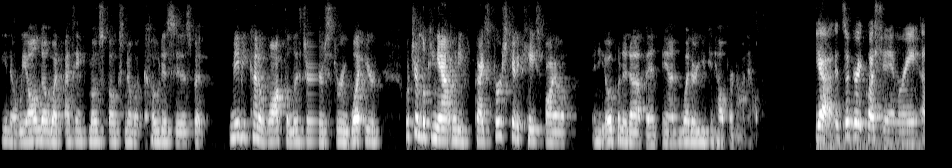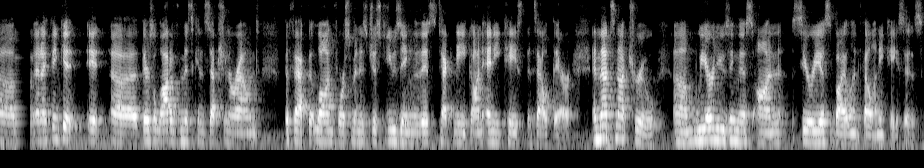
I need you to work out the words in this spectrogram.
you know, we all know what I think most folks know what CODIS is, but maybe kind of walk the listeners through what you're what you're looking at when you guys first get a case file and you open it up and, and whether you can help or not help. Yeah, it's a great question, Anne-Marie. Um, and I think it it uh, there's a lot of misconception around the fact that law enforcement is just using this technique on any case that's out there. And that's not true. Um, we are using this on serious violent felony cases.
